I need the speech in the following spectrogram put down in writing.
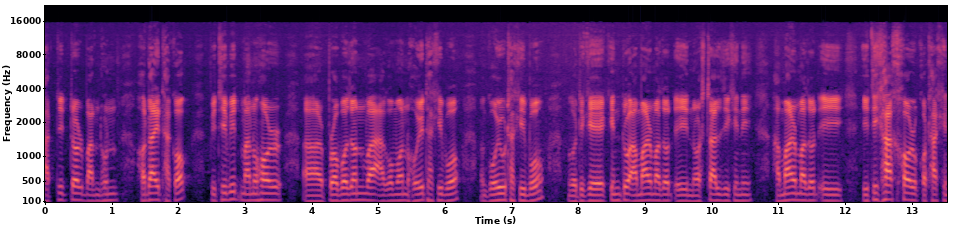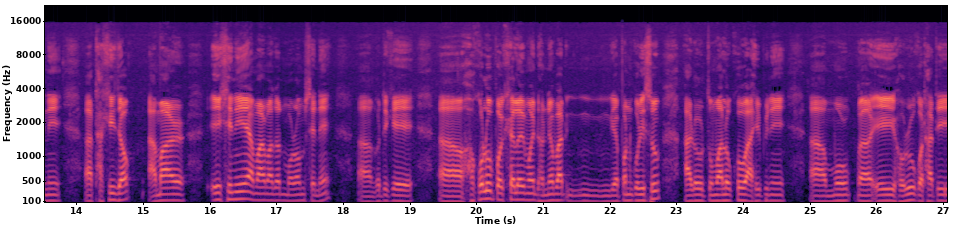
ভাতৃত্বৰ বান্ধোন সদায় থাকক পৃথিৱীত মানুহৰ আহ, প্ৰব্ৰজন বা আগমন হৈ থাকিব গৈও থাকিব গতিকে কিন্তু আমাৰ মাজত এই নষ্টাল যিখিনি আমাৰ মাজত এই ইতিহাসৰ কথাখিনি থাকি যাওক আমাৰ এইখিনিয়ে আমাৰ মাজত মৰম চেনেহ আ, গতিকে সকলো পক্ষলৈ মই ধন্যবাদ জ্ঞাপন কৰিছোঁ আৰু তোমালোকেও আহি পিনি মোক এই সৰু কথাটি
